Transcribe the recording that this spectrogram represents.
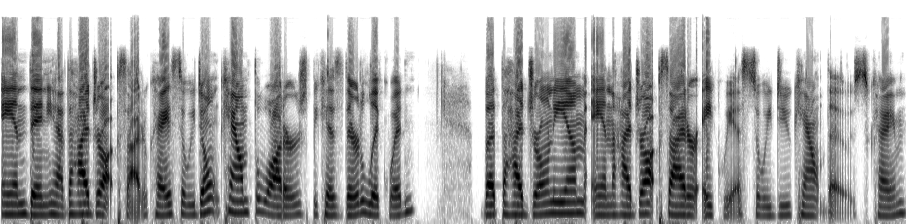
and then you have the hydroxide, okay? So we don't count the waters because they're liquid, but the hydronium and the hydroxide are aqueous, so we do count those, okay?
